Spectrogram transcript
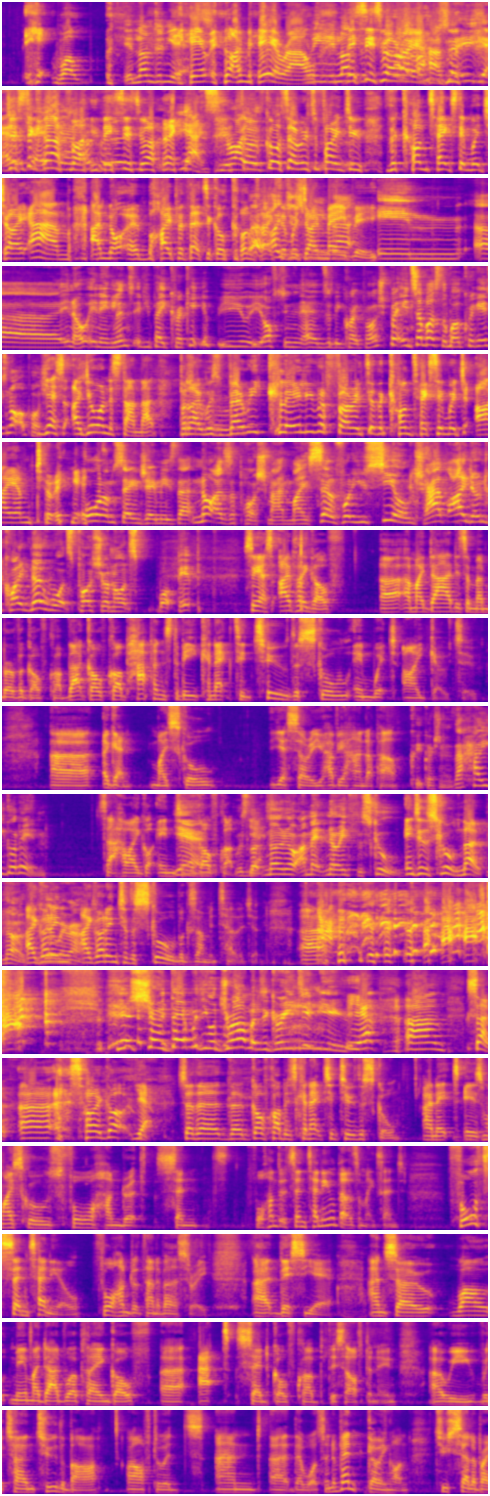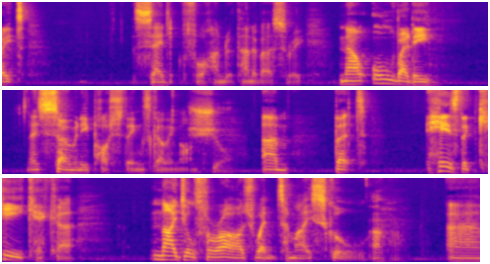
Well, In London, yes. here, I'm here, Al. mean in London- This is where No, I saying- yeah, Just okay, to clarify, yeah, this is where I am. yes, you're right. So, of course, I was referring to the context in which I am and not a hypothetical context in which I may be. In uh, you know, in England, if you play cricket, you, you, you often ends up being quite posh. But in some parts of the world, cricket is not a posh. Yes, I do understand that, but I was very clearly referring to the context in which I am doing it. All I'm saying, Jamie, is that not as a posh man myself. What do you see, old chap? I don't quite know what's posh or not. What pip? So yes, I play golf, uh, and my dad is a member of a golf club. That golf club happens to be connected to the school in which I go to. Uh, again, my school. Yes, sorry, you have your hand up, Al. Quick question: Is that how you got in? Is that how I got into the golf club? Was Yes. that, no, no. I meant no into the school. Into the school? No, No, I got in. I got into the school because I'm intelligent. you showed them with your drama degree, didn't you? Yep. Um, so, uh, so I got yeah. So the the golf club is connected to the school, and it is my school's 400th cent 400th centennial. That doesn't make sense. Fourth centennial, 400th anniversary uh, this year. And so while me and my dad were playing golf uh, at said golf club this afternoon, uh, we returned to the bar afterwards, and uh, there was an event going on to celebrate said 400th anniversary. Now, already, there's so many posh things going on. Sure. Um, but here's the key kicker Nigel Farage went to my school.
